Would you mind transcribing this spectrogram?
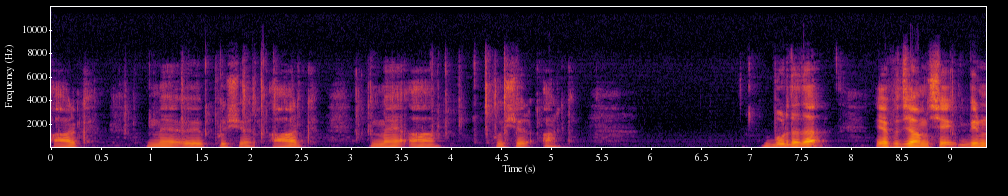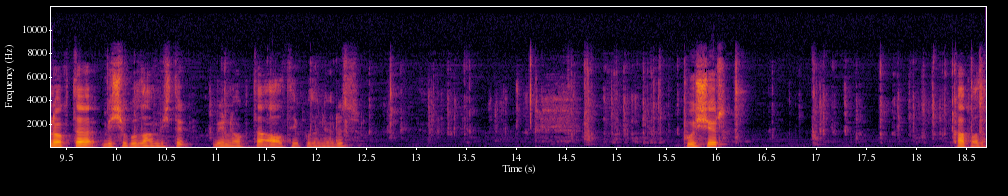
arc. MU pusher arc. MA pusher arc. Burada da yapacağımız şey bir nokta bir şey kullanmıştık. 1.6'yı kullanıyoruz. Pusher kapalı.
